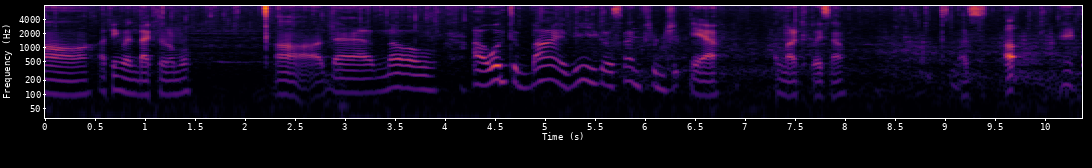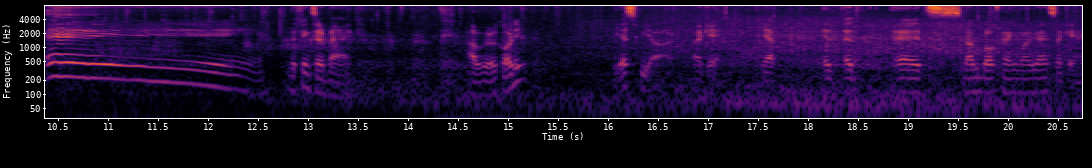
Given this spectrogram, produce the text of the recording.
Aw, I think went back to normal. Aw, damn, no. I want to buy vehicles man for G Yeah. On marketplace now. That's oh Hey The things are back. Are we recording? Yes we are. Okay. Yep. It, it it's not broken anymore, guys. Okay.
